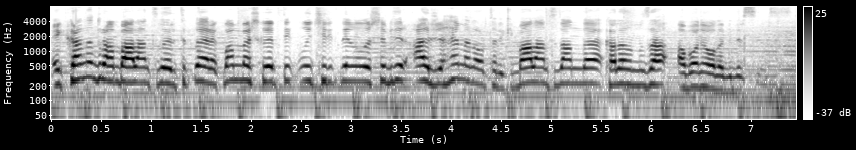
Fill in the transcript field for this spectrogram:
Ekranda duran bağlantıları tıklayarak bambaşka web tekno içeriklerine ulaşabilir. Ayrıca hemen ortadaki bağlantıdan da kanalımıza abone olabilirsiniz.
